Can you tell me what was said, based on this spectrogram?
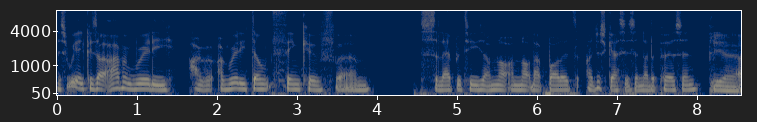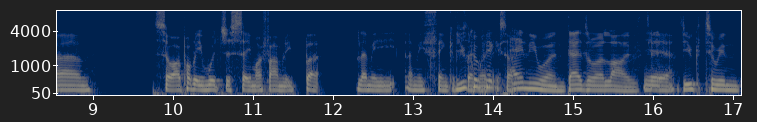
It's weird because I, I haven't really, I, I really don't think of um, celebrities. I'm not, I'm not that bothered. I just guess it's another person. Yeah. Um, so I probably would just say my family, but let me let me think of you could pick exciting. anyone, dead or alive. To, Yeah. You could to in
